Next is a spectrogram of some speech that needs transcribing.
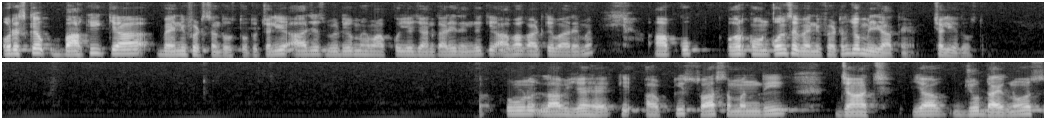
और इसके बाकी क्या बेनिफिट्स हैं दोस्तों? तो चलिए आज इस वीडियो में हम आपको ये जानकारी देंगे कि आभा कार्ड के बारे में आपको और कौन कौन से बेनिफिट हैं जो मिल जाते हैं। चलिए दोस्तों। पूर्ण लाभ यह है कि आपकी स्वास्थ्य संबंधी जाँच या जो डायग्नोस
